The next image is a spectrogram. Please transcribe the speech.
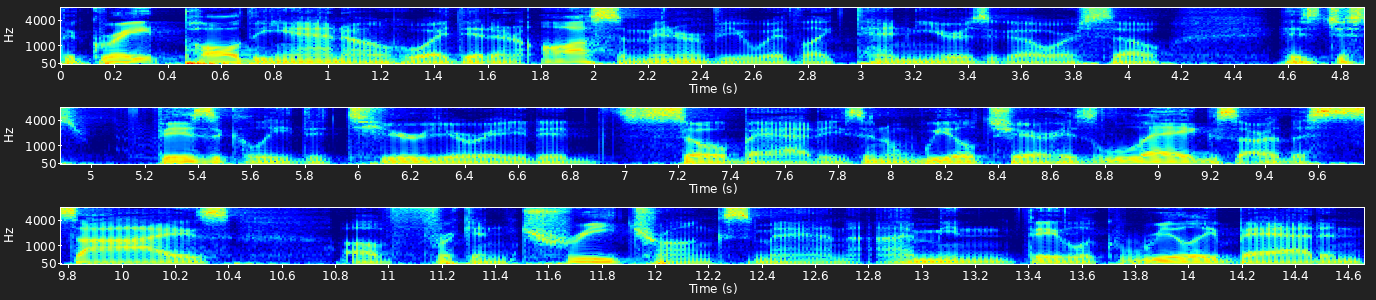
the great Paul Di'Anno, who I did an awesome interview with like 10 years ago or so, has just physically deteriorated so bad. He's in a wheelchair. His legs are the size of freaking tree trunks, man. I mean, they look really bad. And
